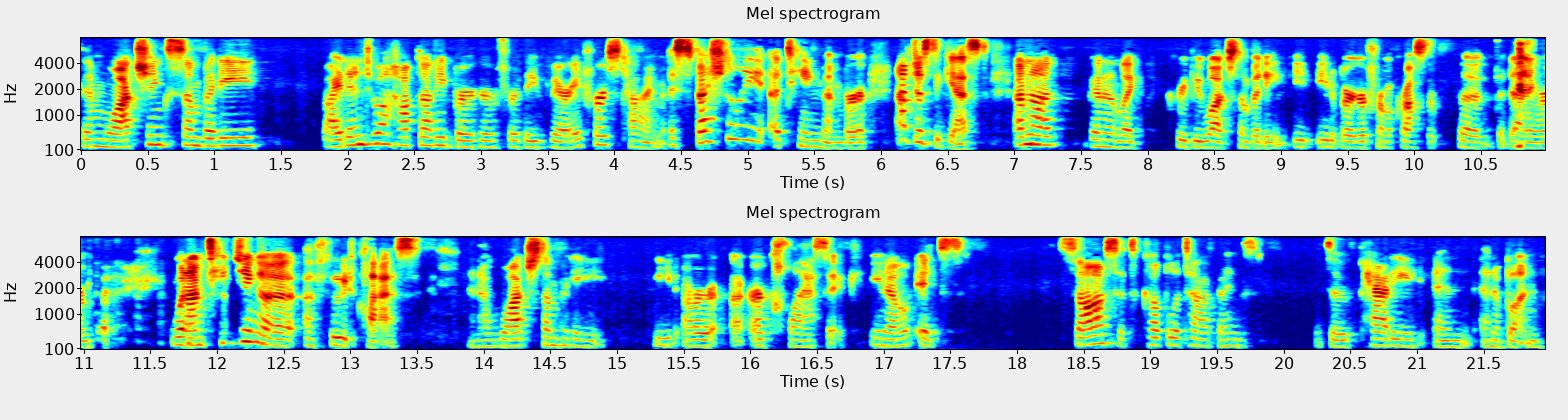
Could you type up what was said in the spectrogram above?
than watching somebody bite into a Hopdoddy burger for the very first time especially a team member not just a guest i'm not gonna like creepy watch somebody eat, eat a burger from across the, the, the dining room but when i'm teaching a, a food class and i watch somebody eat our our classic. You know, it's sauce, it's a couple of toppings, it's a patty and and a bun,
